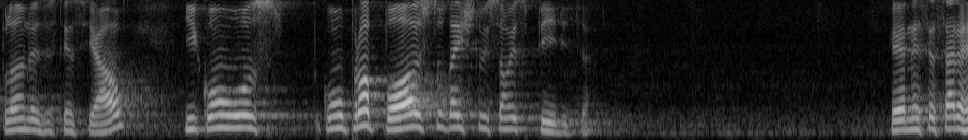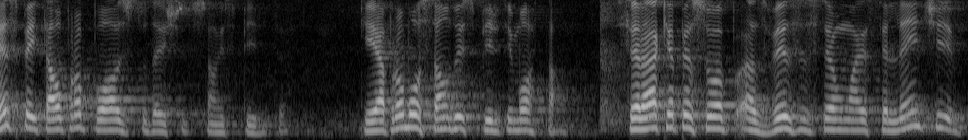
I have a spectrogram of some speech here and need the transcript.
plano existencial e com, os, com o propósito da instituição espírita é necessário respeitar o propósito da instituição espírita, que é a promoção do espírito imortal. Será que a pessoa, às vezes, é uma excelente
